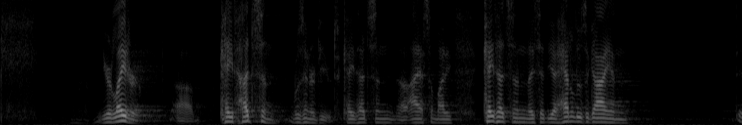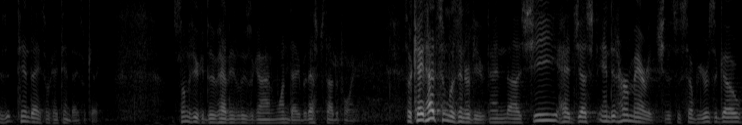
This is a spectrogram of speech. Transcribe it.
A year later, uh, Kate Hudson was interviewed. Kate Hudson, uh, I asked somebody, Kate Hudson, they said, Yeah, had to lose a guy in, is it 10 days? Okay, 10 days, okay. Some of you could do how to lose a guy in one day, but that's beside the point. So Kate Hudson was interviewed, and uh, she had just ended her marriage. This was several years ago,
